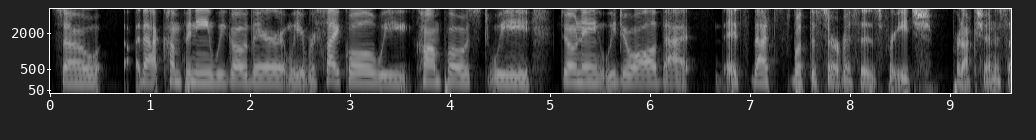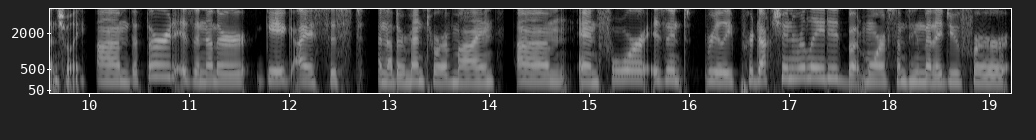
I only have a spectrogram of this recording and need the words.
So that company, we go there, and we recycle, we compost, we donate, we do all that. It's that's what the service is for each production, essentially. Um, the third is another gig. I assist another mentor of mine. Um, and four isn't really production related, but more of something that I do for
